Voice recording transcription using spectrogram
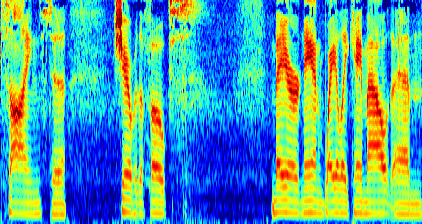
signs to share with the folks. Mayor Nan Whaley came out, and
